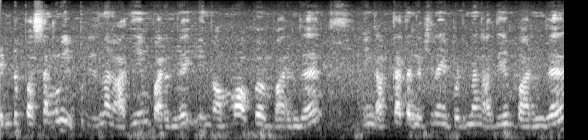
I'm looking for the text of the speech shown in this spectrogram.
ரெண்டு பசங்களும் எப்படி இருந்தாங்க அதையும் பாருங்கள் எங்கள் அம்மா அப்பா பாருங்கள் எங்கள் அக்கா தங்கச்சிலாம் எப்படி இருந்தாங்க அதையும் பாருங்கள்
